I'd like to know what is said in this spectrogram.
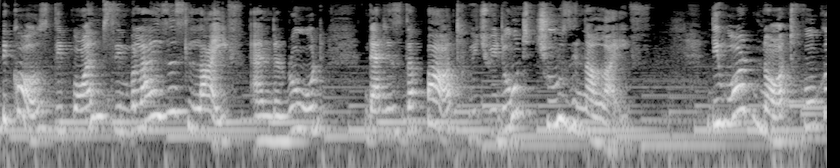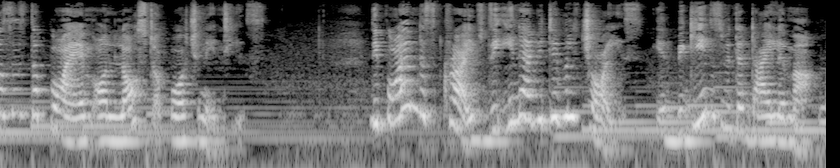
because the poem symbolizes life and the road that is the path which we don't choose in our life. The word not focuses the poem on lost opportunities. The poem describes the inevitable choice. It begins with a dilemma.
